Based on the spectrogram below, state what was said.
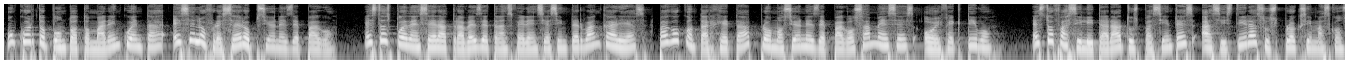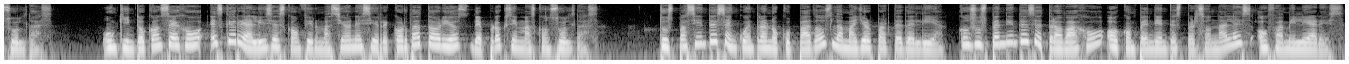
Un cuarto punto a tomar en cuenta es el ofrecer opciones de pago. Estas pueden ser a través de transferencias interbancarias, pago con tarjeta, promociones de pagos a meses o efectivo. Esto facilitará a tus pacientes asistir a sus próximas consultas. Un quinto consejo es que realices confirmaciones y recordatorios de próximas consultas. Tus pacientes se encuentran ocupados la mayor parte del día, con sus pendientes de trabajo o con pendientes personales o familiares.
